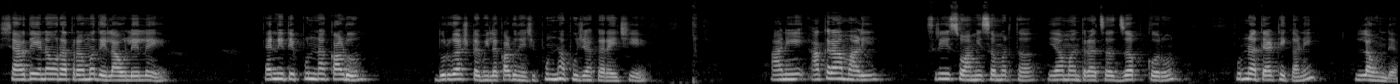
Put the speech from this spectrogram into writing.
शारदीय नवरात्रामध्ये लावलेलं आहे त्यांनी ते पुन्हा काढून दुर्गाष्टमीला काढून याची पुन्हा पूजा करायची आहे. आणि अकरा माळी श्री स्वामी समर्थ या मंत्राचा जप करून पुन्हा त्या ठिकाणी लावून द्या.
